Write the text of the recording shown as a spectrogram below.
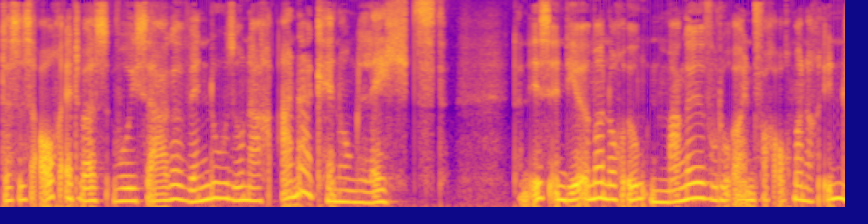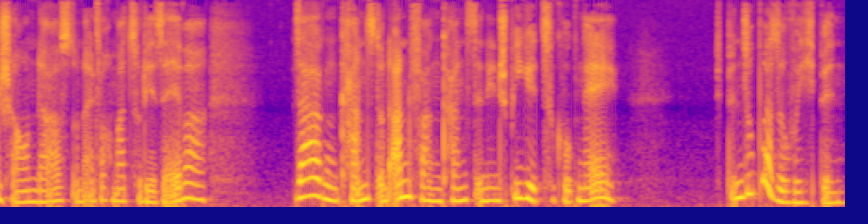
Das ist auch etwas, wo ich sage, wenn du so nach Anerkennung lächst, dann ist in dir immer noch irgendein Mangel, wo du einfach auch mal nach innen schauen darfst und einfach mal zu dir selber sagen kannst und anfangen kannst, in den Spiegel zu gucken, ey, ich bin super so, wie ich bin.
